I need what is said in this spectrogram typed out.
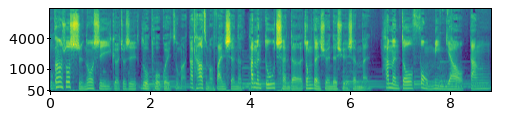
我刚刚说史诺是一个就是落魄贵族嘛，那他要怎么翻身呢？他们都城的中等学院的学生们，他们都奉命要当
